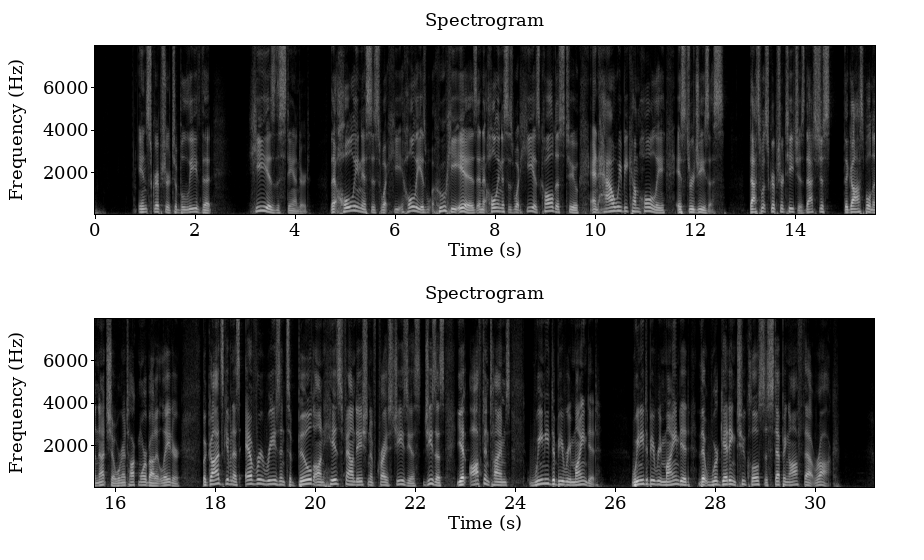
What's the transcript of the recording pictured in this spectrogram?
in Scripture to believe that He is the standard that holiness is what he holy is who he is and that holiness is what he has called us to and how we become holy is through Jesus. That's what scripture teaches. That's just the gospel in a nutshell. We're going to talk more about it later. But God's given us every reason to build on his foundation of Christ Jesus, Jesus, yet oftentimes we need to be reminded. We need to be reminded that we're getting too close to stepping off that rock.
